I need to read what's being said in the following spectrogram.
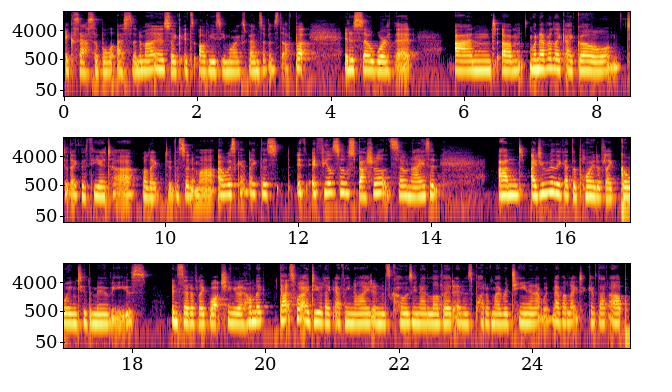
accessible as cinema is. Like, it's obviously more expensive and stuff, but it is so worth it. And um, whenever like I go to like the theatre or like to the cinema, I always get like this. It, it feels so special. It's so nice. It and I do really get the point of like going to the movies instead of like watching it at home. Like that's what I do like every night and it's cozy and I love it and it's part of my routine and I would never like to give that up.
